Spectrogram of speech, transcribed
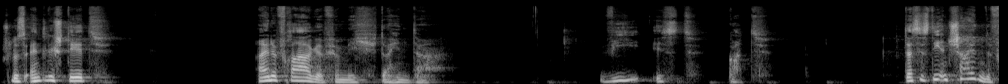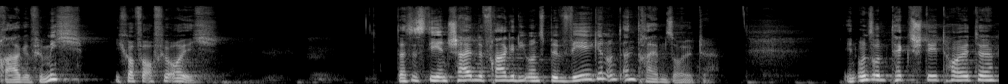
Schlussendlich steht eine Frage für mich dahinter. Wie ist Gott? Das ist die entscheidende Frage für mich. Ich hoffe auch für euch. Das ist die entscheidende Frage, die uns bewegen und antreiben sollte. In unserem Text steht heute,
